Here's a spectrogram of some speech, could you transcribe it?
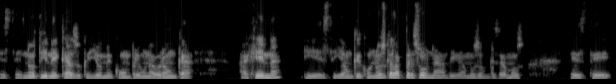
este, no tiene caso que yo me compre una bronca ajena y, este, aunque conozca a la persona, digamos, aunque seamos, este,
